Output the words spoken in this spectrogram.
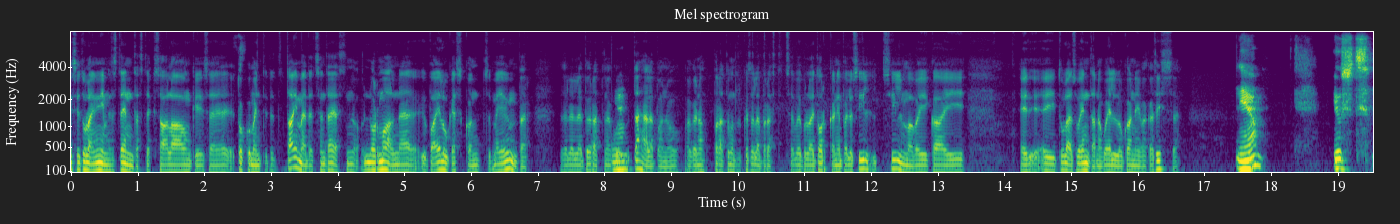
mis ei tule inimesest endast, ehk a la ongi see dokumentide taimed, et see on täiesti normaalne juba elukeskkond meie ümber. sellele ei pöörata nagu mm. tähelepanu, aga noh, paratamatult ka sellepärast, et see võib-olla ei torka nii palju sil-, silma või ka ei, ei, ei tule su enda nagu ellu ka nii väga sisse. jah just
